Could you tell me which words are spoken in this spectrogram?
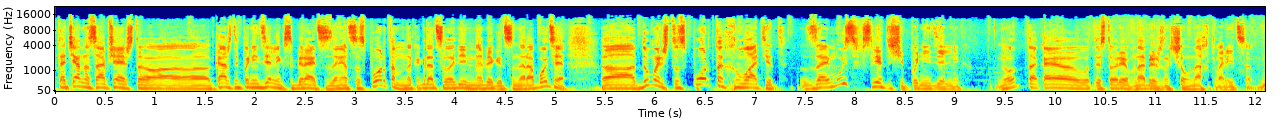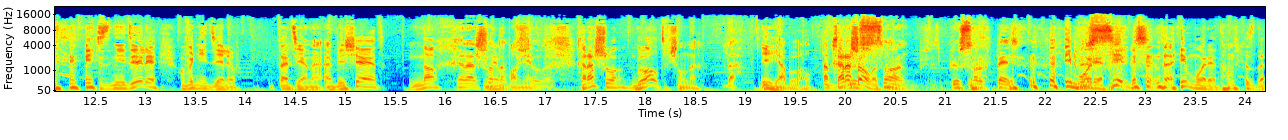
Татьяна сообщает, что э, каждый понедельник собирается заняться спортом, но когда целый день набегается на работе, э, думает, что спорта хватит. Займусь в следующий понедельник. Вот такая вот история в набережных Челнах творится. Из недели в неделю. Татьяна обещает, но Хорошо не там в. Челнах. Хорошо. Бывал ты в Челнах? Да. И я бывал. Там Хорошо у плюс вас там? 40, плюс 45. И море. 70. Да, и море там да.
